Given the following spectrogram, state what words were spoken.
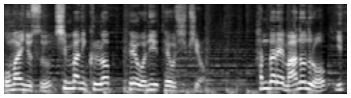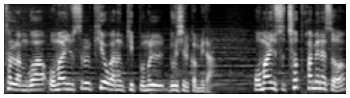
오마이뉴스 10만인 클럽 회원이 되어 주십시오. 한 달에 만 원으로 이털남과 오마이뉴스를 키워가는 기쁨을 누리실 겁니다. 오마이뉴스 첫 화면에서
